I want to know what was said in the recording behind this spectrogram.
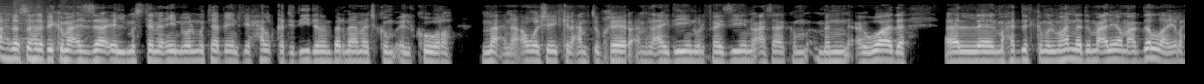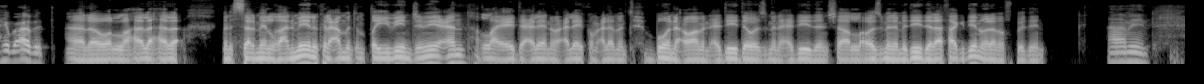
أهلا وسهلا فيكم أعزائي المستمعين والمتابعين في حلقة جديدة من برنامجكم الكورة معنا. أول شيء كل عام وأنتم بخير من العايدين والفايزين وعساكم من عوادة. المحدثكم المهند ومع اليوم عبد الله. يلا يا أبو عابد. هلا والله هلا هلا. من السالمين الغانمين وكل عام وأنتم طيبين جميعا. الله يعيد علينا وعليكم على من تحبون اعوام عديدة وأزمنة عديدة إن شاء الله. وأزمنة مديدة لا فاقدين ولا مفقودين. آمين. ال-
